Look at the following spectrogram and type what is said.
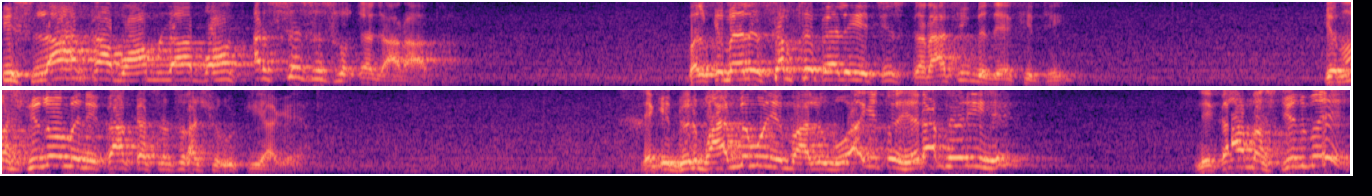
اصلاح کا معاملہ بہت عرصے سے سوچا جا رہا تھا۔ بلکہ میں نے سب سے پہلے یہ چیز کراچی میں دیکھی تھی کہ مسجدوں میں نکاح کا سلسلہ شروع کیا گیا۔ لیکن پھر بعد میں مجھے معلوم ہوا یہ تو ہیرا پھیری ہے۔ نکاح مسجد میں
